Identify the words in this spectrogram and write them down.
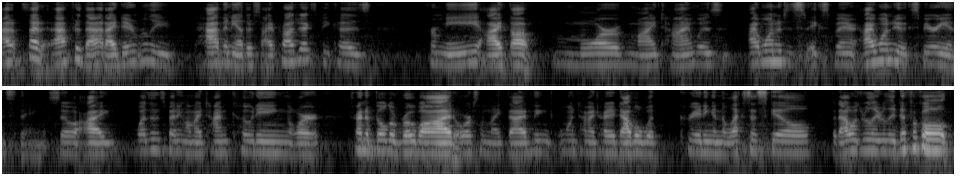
outside after that, I didn't really have any other side projects because for me, I thought more of my time was I wanted to experience. I wanted to experience things, so I wasn't spending all my time coding or trying to build a robot or something like that. I think one time I tried to dabble with creating an Alexa skill, but that was really, really difficult.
